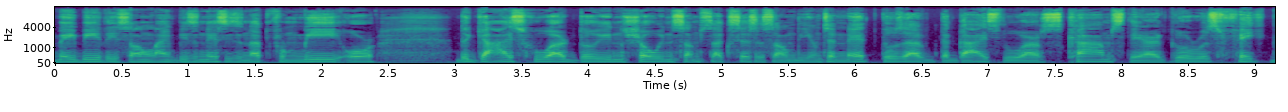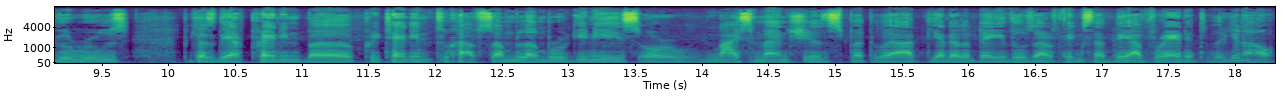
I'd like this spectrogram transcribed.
Maybe this online business is not for me, or the guys who are doing showing some successes on the internet. Those are the guys who are scams. They are gurus, fake gurus because they are pretending, uh, pretending to have some Lamborghinis or nice mansions, but at the end of the day, those are things that they have rented. You know,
